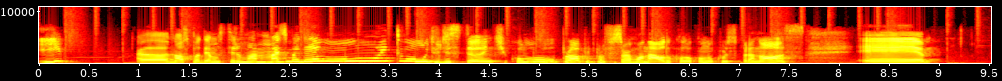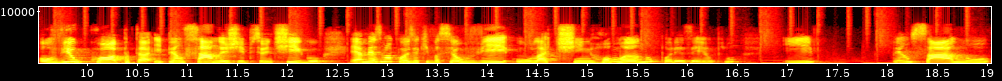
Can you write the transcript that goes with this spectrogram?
E uh, nós podemos ter uma, mais uma ideia muito, muito distante. Como o próprio professor Ronaldo colocou no curso para nós, é, ouvir o copta e pensar no egípcio antigo é a mesma coisa que você ouvir o latim romano, por exemplo, e pensar no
